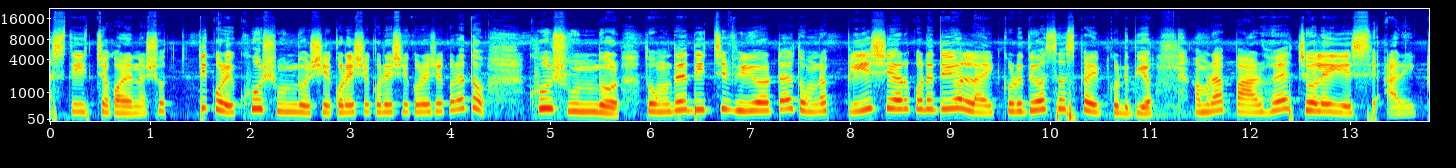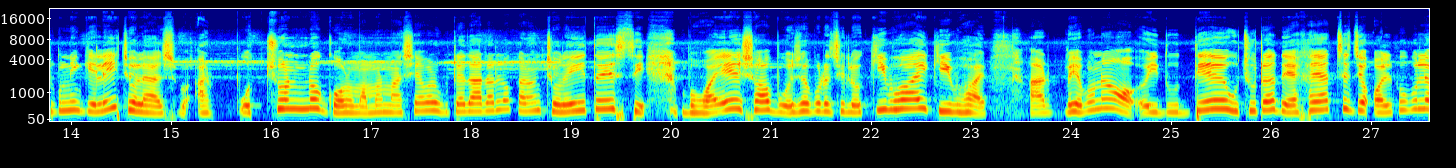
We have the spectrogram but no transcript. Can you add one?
আসতে ইচ্ছা করে না। সত্যি করে খুব সুন্দর। সে করে সে করে সে করে সে করে তো খুব সুন্দর। তোমাদের দিচ্ছি ভিডিওটা, তোমরা প্লিজ শেয়ার করে দিও লাইক করে দিও সাবস্ক্রাইব করে দিও। আমরা পার হয়ে চলেই এসেছি। আর একটুখানি গেলেই চলে আসব। আর প্রচণ্ড গরম। আমার মাসি আবার উঠে দাঁড়াল, কারণ চলেই তো এসছি। ভয়ে সব বসে পড়েছিল, কি ভয় কি ভয়? আর ভেবো না ওই দুধ দিয়ে উঁচুটা দেখা যাচ্ছে যে অল্প বলে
